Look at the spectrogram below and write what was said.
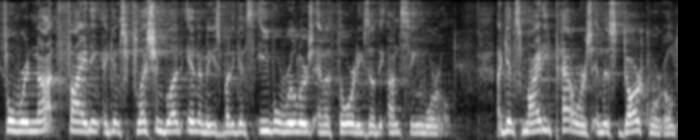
For we're not fighting against flesh and blood enemies, but against evil rulers and authorities of the unseen world against mighty powers in this dark world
